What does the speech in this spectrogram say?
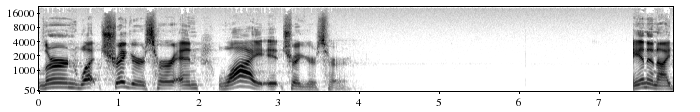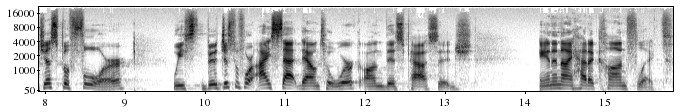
Learn what triggers her and why it triggers her. Ann and I, just before we, just before I sat down to work on this passage, Ann and I had a conflict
